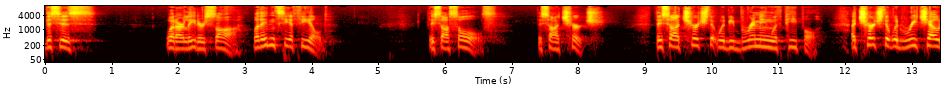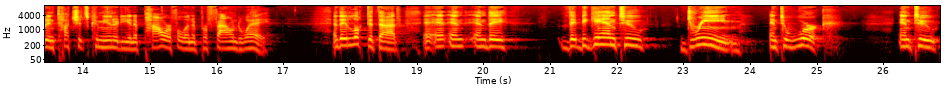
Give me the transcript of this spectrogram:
This is what our leaders saw. Well, they didn't see a field, they saw souls, they saw a church. They saw a church that would be brimming with people, a church that would reach out and touch its community in a powerful and a profound way. And they looked at that and, and, and they, they began to dream and to work and to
